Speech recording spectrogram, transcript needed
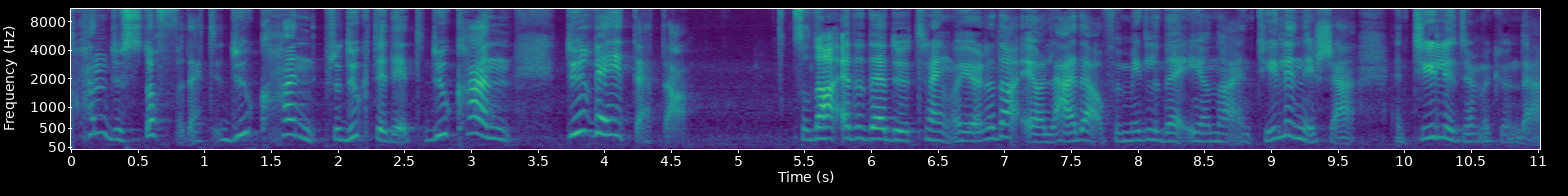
kan du stoffet ditt. Du kan produktet ditt. Du kan Du vet dette. Så da er det det du trenger å gjøre, da, er å lære deg å formidle det gjennom en tydelig nisje, en tydelig drømmekunde,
